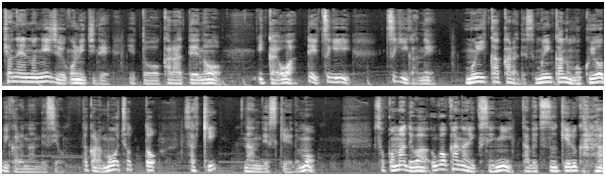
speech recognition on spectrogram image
去年の25日で、えっと、空手の1回終わって、次、次がね、6日からです。6日の木曜日からなんですよ。だからもうちょっと先なんですけれども、そこまでは動かないくせに食べ続けるから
